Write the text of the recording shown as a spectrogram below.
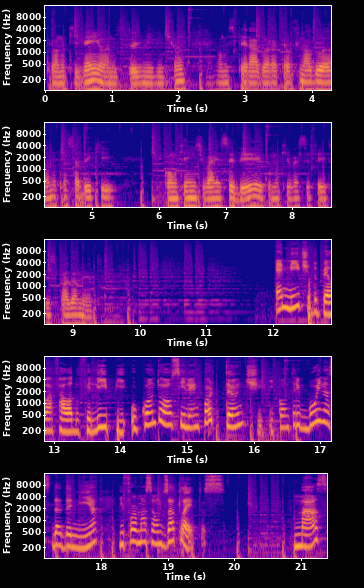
pro ano que vem, o ano de 2021. Vamos esperar agora até o final do ano para saber que como que a gente vai receber, como que vai ser feito esse pagamento. É nítido pela fala do Felipe o quanto o auxílio é importante e contribui na cidadania e formação dos atletas mas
